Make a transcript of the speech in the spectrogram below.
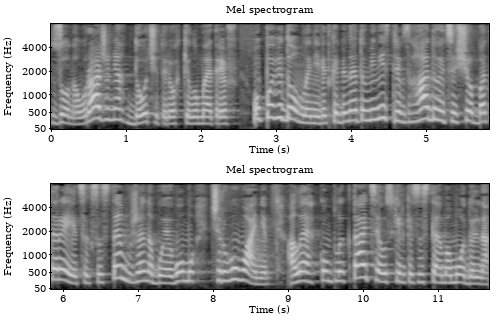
Зона ураження до 4 кілометрів. У повідомленні від кабінету міністрів згадується, що батареї цих систем вже на бойовому чергуванні, але комплектація, оскільки система модульна,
